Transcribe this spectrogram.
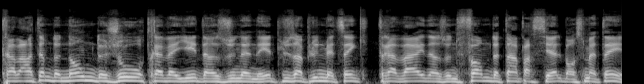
travaillent en termes de nombre de jours travaillés dans une année, de plus en plus de médecins qui travaillent dans une forme de temps partiel. Bon, ce matin,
